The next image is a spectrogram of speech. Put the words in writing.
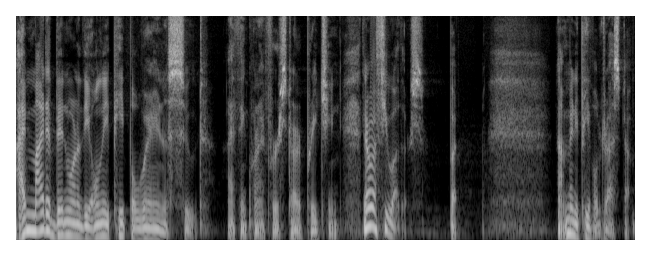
I might have been one of the only people wearing a suit, I think, when I first started preaching. There were a few others, but not many people dressed up.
